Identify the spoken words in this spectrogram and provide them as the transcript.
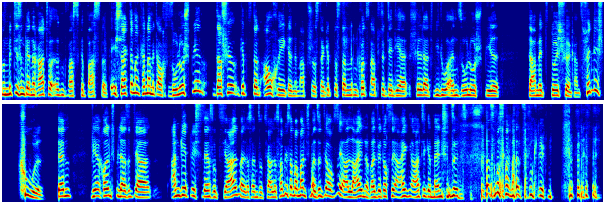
und mit diesem Generator irgendwas gebastelt. Ich sagte, man kann damit auch Solo spielen. Dafür gibt es dann auch Regeln im Abschluss. Da gibt es dann einen kurzen Abschnitt, der dir schildert, wie du ein Solospiel damit durchführen kannst. Finde ich cool, denn wir Rollenspieler sind ja angeblich sehr sozial, weil das ein soziales Hobby ist, aber manchmal sind wir auch sehr alleine, weil wir doch sehr eigenartige Menschen sind. Das muss man mal zugeben.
